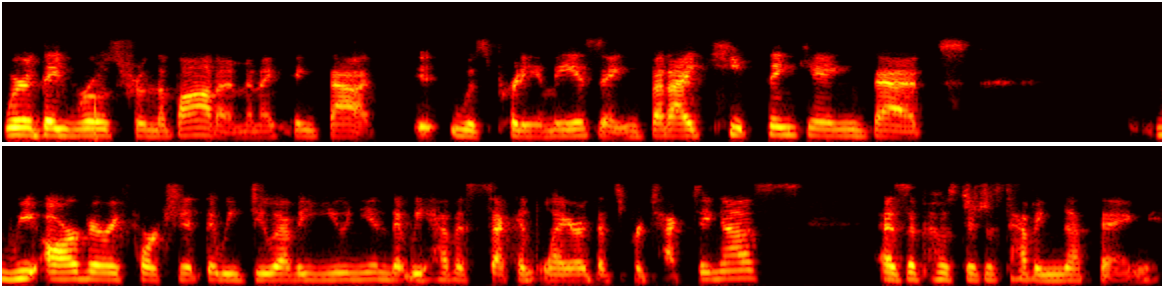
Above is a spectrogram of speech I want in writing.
where they rose from the bottom. And I think that it was pretty amazing. But I keep thinking that we are very fortunate that we do have a union, that we have a second layer that's protecting us, as opposed to just having nothing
